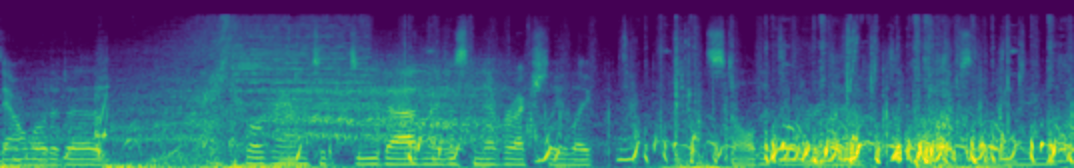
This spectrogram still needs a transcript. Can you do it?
downloaded a program to do that, and I just never actually, like, installed it or Troublemaker.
